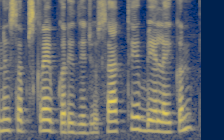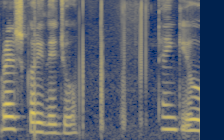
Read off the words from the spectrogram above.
અને સબસ્ક્રાઈબ કરી દેજો. સાથે બેલ આઇકન પ્રેસ કરી દેજો. થેન્ક યુ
